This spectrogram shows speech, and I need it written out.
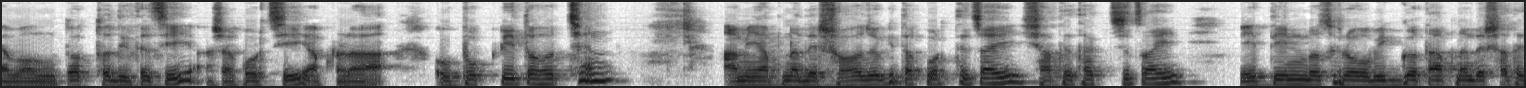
এবং তথ্য দিতেছি। আশা করছি আপনারা উপকৃত হচ্ছেন। আমি আপনাদের সহযোগিতা করতে চাই, সাথে থাকতে চাই। এই তিন বছরের অভিজ্ঞতা আপনাদের সাথে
